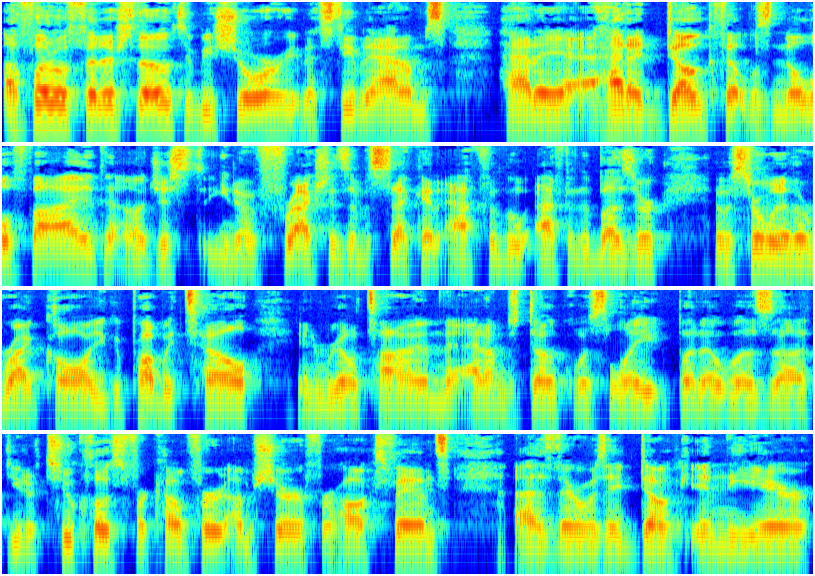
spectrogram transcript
a photo finish though, to be sure. You know, Steven Adams had a had a dunk that was nullified, just you know fractions of a second after the after the buzzer. It was certainly the right call. You could probably tell in real time that Adams' dunk was late, but it was uh, you know too close for comfort. I'm sure for Hawks fans, as there was a dunk in the air,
